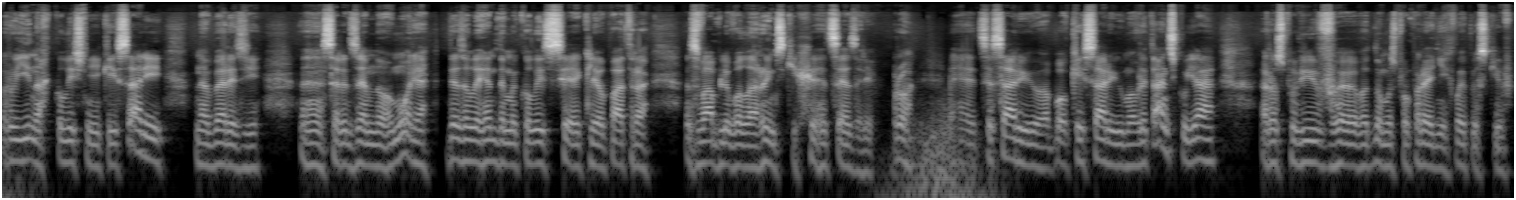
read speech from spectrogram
руїнах колишньої Кейсарії на березі е, Середземного моря, де за легендами колись е, Клеопатра зваблювала римських е, цезарів. Про Цесарію або Кейсарію Мавританську я розповів в одному з попередніх випусків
